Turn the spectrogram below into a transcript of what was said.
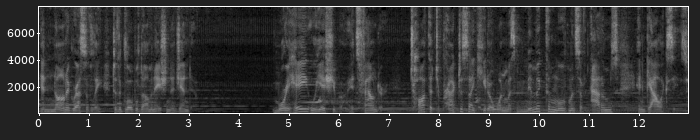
and non aggressively to the global domination agenda. Morihei Ueshiba, its founder, taught that to practice Aikido, one must mimic the movements of atoms and galaxies.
